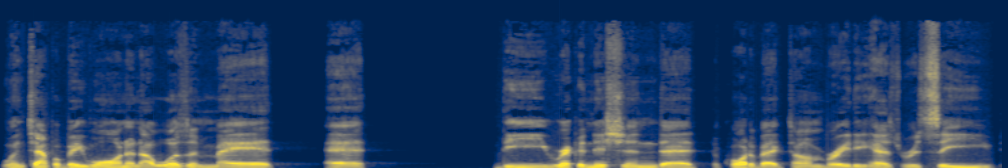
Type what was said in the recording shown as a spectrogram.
when Tampa Bay won, and I wasn't mad at the recognition that the quarterback Tom Brady has received.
